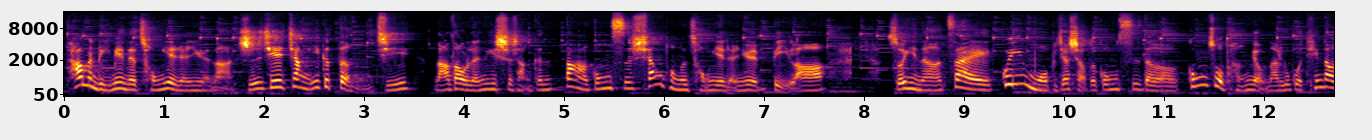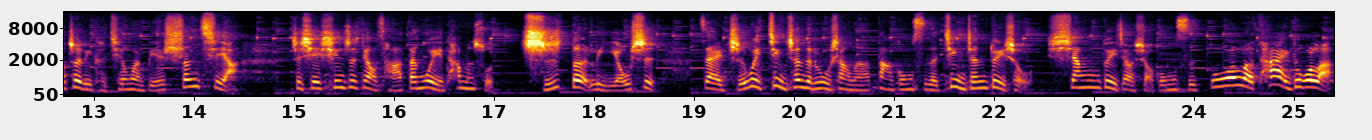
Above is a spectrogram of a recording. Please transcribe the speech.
他们里面的从业人员啊，直接降一个等级，拿到人力市场跟大公司相同的从业人员比了。所以呢，在规模比较小的公司的工作朋友呢，如果听到这里，可千万别生气啊。这些薪资调查单位，他们所持的理由是，在职位晋升的路上呢，大公司的竞争对手相对较小公司多了太多了，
